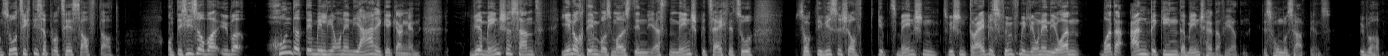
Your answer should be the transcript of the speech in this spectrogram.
Und so hat sich dieser Prozess aufgebaut. Und das ist aber über hunderte Millionen Jahre gegangen. Wir Menschen sind, je nachdem, was man als den ersten Mensch bezeichnet, so sagt die Wissenschaft, gibt es Menschen zwischen drei bis fünf Millionen Jahren, war der Anbeginn der Menschheit auf Erden, des Homo sapiens. Überhaupt.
